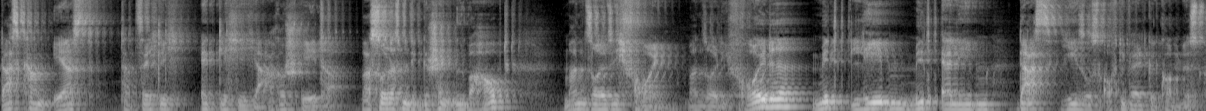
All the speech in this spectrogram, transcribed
das kam erst tatsächlich etliche Jahre später. Was soll das mit den Geschenken überhaupt? Man soll sich freuen. Man soll die Freude mitleben, miterleben, dass Jesus auf die Welt gekommen ist.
